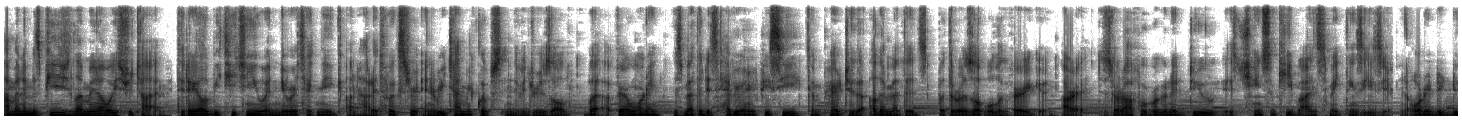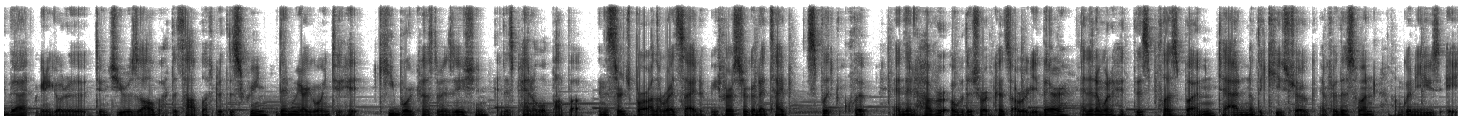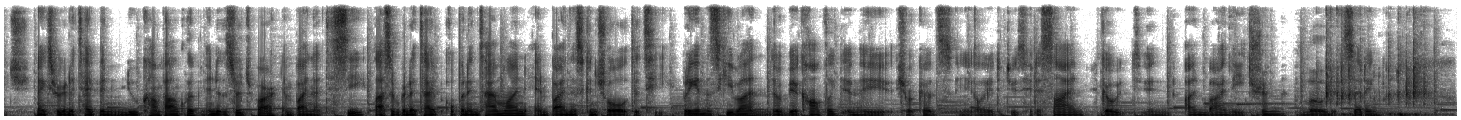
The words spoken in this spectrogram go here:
Hi, my name is PeeJ, let me not waste your time. Today I'll be teaching you a newer technique on how to Twixtor and retime your clips in DaVinci Resolve, but a fair warning, this method is heavier on your PC compared to the other methods, but the result will look very good. Alright, to start off what we're going to do is change some keybinds to make things easier. In order to do that, we're going to go to DaVinci Resolve at the top left of the screen, then we are going to hit keyboard customization and this panel will pop up. In the search bar on the right side, we first are going to type split clip and then hover over the shortcuts already there, and then I'm to hit this plus button to add another keystroke, and for this one, I'm going to use H. Next, we're going to type in new compound clip into the search bar and bind that to C. Lastly, we're going to type open in timeline and bind this control to T. Putting in this keybind, there will be a conflict in the shortcuts, and all you have to do is hit assign, go and unbind the trim mode setting,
